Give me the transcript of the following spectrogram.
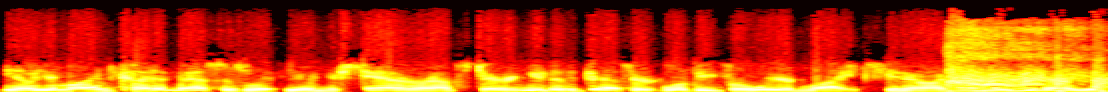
you know, your mind kind of messes with you, and you're standing around staring into the desert, looking for weird lights. You know, I mean, you, you know,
